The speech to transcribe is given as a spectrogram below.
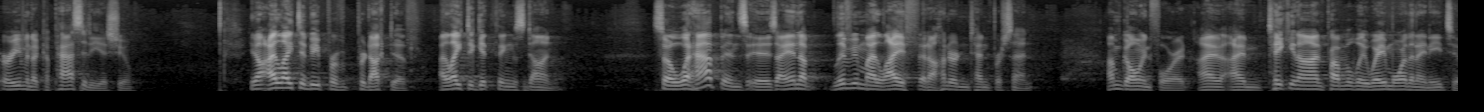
or even a capacity issue. You know, I like to be productive, I like to get things done. So what happens is I end up living my life at 110%. I'm going for it. I, am taking on probably way more than I need to.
